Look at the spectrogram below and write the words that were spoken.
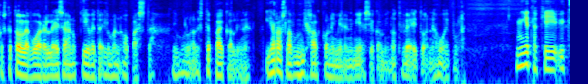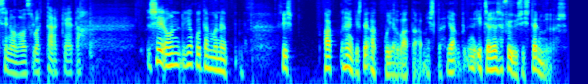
koska tolle vuorelle ei saanut kiivetä ilman opasta. Niin mulla oli sitten paikallinen Jaroslav Mihalko-niminen mies, joka minut vei tuonne huipulle. Minkä takia yksinolo on sulle tärkeää? Se on joku tämmöinen, siis ak- henkisten akkujen lataamista ja itse asiassa fyysisten myös.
